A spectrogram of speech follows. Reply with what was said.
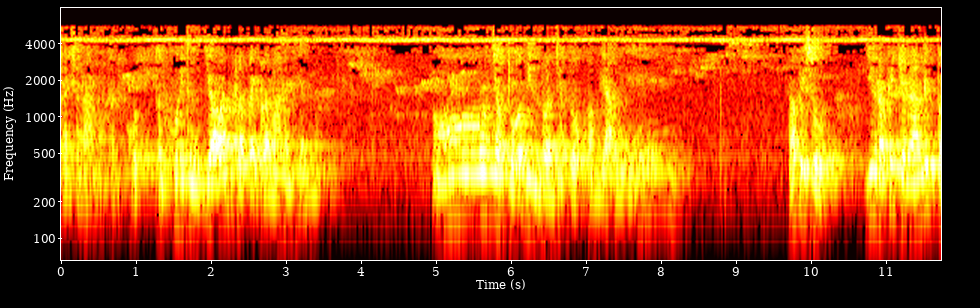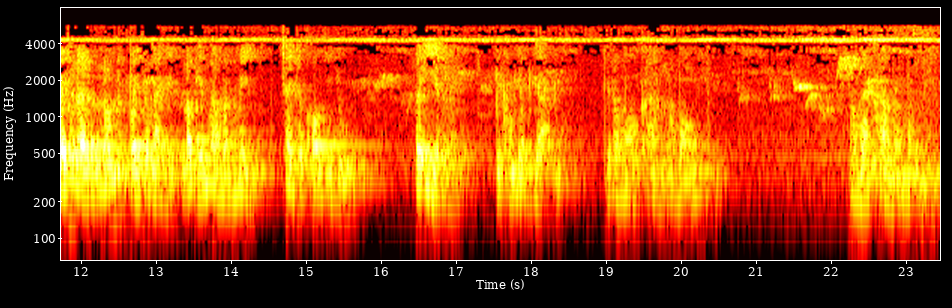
ท่านฉลาดท่านคุยท่านคุยถึงย้อนกลับไปกลับมาท่านเห็นนะอ๋อเจ้าตัวดิ้นรนเจ้าตัวความอยากนี่เราพิสูจน์ ยิ่งเราพิจารณาลึกไปเท่าไหร่เราลึกไปเท่าไหร่เนี่ยเราเห็นว่ามันไม่ใช่เจ้าของจะอยู่ละเอียดเลย เป็นของหยาบหยาบที่เรามองข้ามเรามองไม่เห็นเรามองข้ามเรามองไม่เห็น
